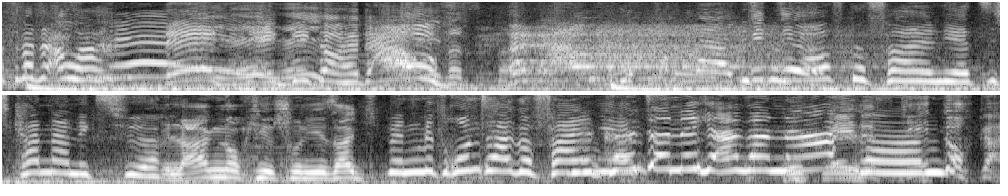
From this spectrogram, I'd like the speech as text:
Warte, warte, aua. Hey, geht doch, hört auf! Ich bin aufgefallen jetzt. Ich kann da nichts für. Wir lagen doch hier schon, ihr seid... Ich bin mit runtergefallen. Ihr könnt doch nicht einfach nachkommen. geht doch gar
